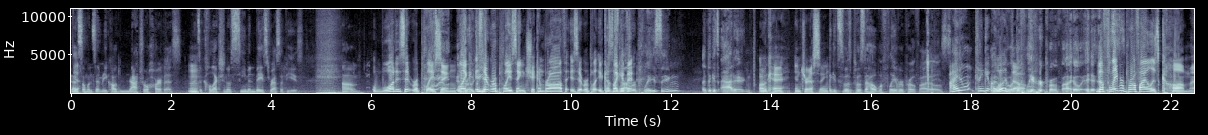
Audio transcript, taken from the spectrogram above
that Yeah. someone sent me called Natural Harvest. Mm. It's a collection of semen-based recipes. Um, What is it replacing? Like, is it replacing chicken broth? Is it replace? Because like if Not it. replacing? I think it's adding. Okay, interesting. I think it's supposed, supposed to help with flavor profiles. I don't think it I don't would know what though. the flavor profile is. The flavor profile is cum,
